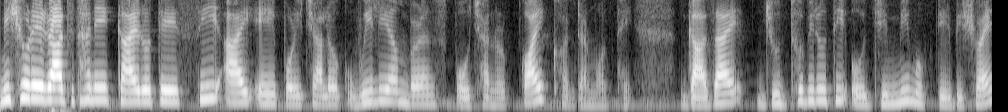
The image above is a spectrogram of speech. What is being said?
মিশরের রাজধানী কায়রোতে সিআইএ পরিচালক উইলিয়াম বার্নস পৌঁছানোর কয়েক ঘণ্টার মধ্যে গাজায় যুদ্ধবিরতি ও জিম্মি মুক্তির বিষয়ে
